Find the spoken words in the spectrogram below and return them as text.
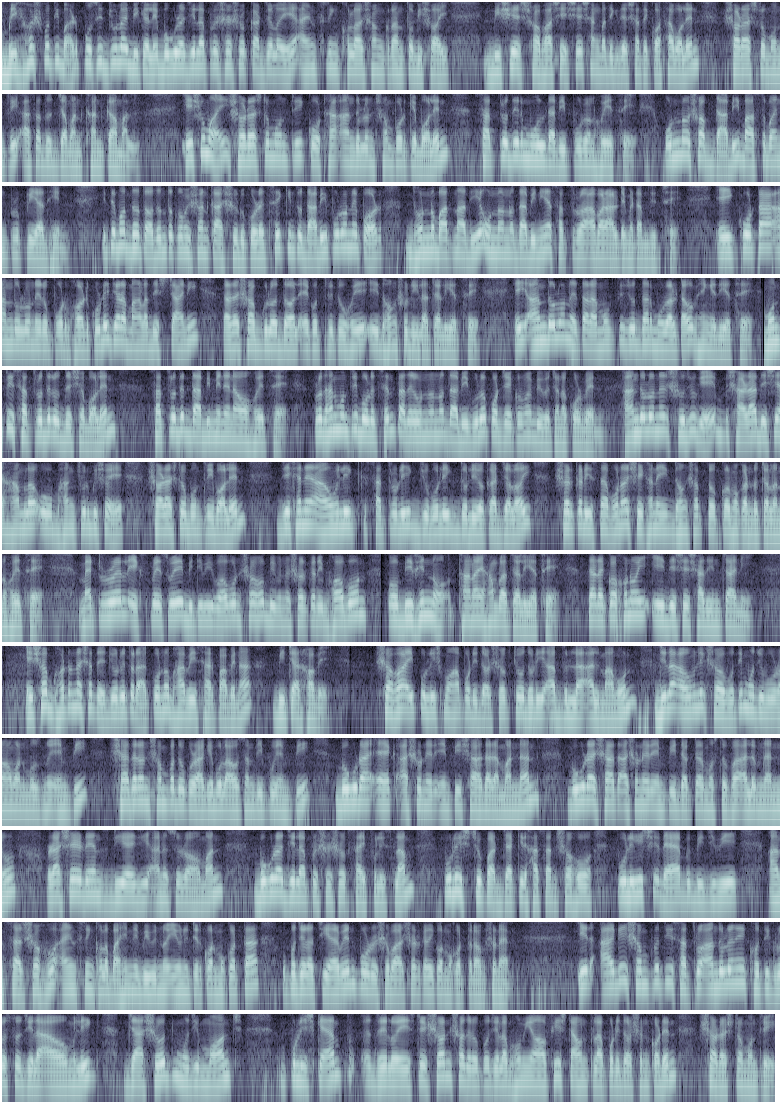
বৃহস্পতিবার পঁচিশ জুলাই বিকালে বগুড়া জেলা প্রশাসক কার্যালয়ে আইন শৃঙ্খলা সংক্রান্ত বিষয় বিশেষ সভা শেষে সাংবাদিকদের সাথে কথা বলেন স্বরাষ্ট্রমন্ত্রী আসাদুজ্জামান খান কামাল। এ সময় স্বরাষ্ট্রমন্ত্রী কোঠা আন্দোলন সম্পর্কে বলেন, ছাত্রদের মূল দাবি পূরণ হয়েছে, অন্য সব দাবি বাস্তবায়ন প্রক্রিয়াধীন। ইতিমধ্যে তদন্ত কমিশন কাজ শুরু করেছে, কিন্তু দাবি পূরণের পর ধন্যবাদ না দিয়ে অন্যান্য দাবি নিয়ে ছাত্ররা আবার আলটিমেটাম দিচ্ছে। এই কোটা আন্দোলনের উপর ভর করে যারা বাংলাদেশ চায়নি, তারা সবগুলো দল একত্রিত হয়ে এই ধ্বংসলীলা চালিয়েছে। এই আন্দোলনে তারা মুক্তিযোদ্ধার মুরালটাও ভেঙে দিয়েছে। মন্ত্রী ছাত্রদের উদ্দেশ্যে বলেন ছাত্রদের দাবি মেনে নেওয়া হয়েছে। প্রধানমন্ত্রী বলেছেন, তাদের অন্যান্য দাবিগুলো পর্যায়ক্রমে বিবেচনা করবেন। আন্দোলনের সুযোগে সারা দেশে হামলা ও ভাঙচুর বিষয়ে স্বরাষ্ট্রমন্ত্রী বলেন, যেখানে আওয়ামী লীগ, ছাত্রলীগ, যুবলীগ, দলীয় কার্যালয়, সরকারি স্থাপনা, সেখানেই ধ্বংসাত্মক কর্মকাণ্ড চালানো হয়েছে। মেট্রো রেল, এক্সপ্রেসওয়ে, বিটিভি ভবন সহ বিভিন্ন সরকারি ভবন ও বিভিন্ন থানায় হামলা চালিয়েছে। তারা কখনোই এই দেশে স্বাধীন চায়নি। এসব ঘটনার সাথে জড়িতরা কোনোভাবেই ছাড় পাবে না বিচার হবে। সভায় পুলিশ মহাপরিদর্শক চৌধুরী আবদুল্লাহ আল মামুন, জেলা আওয়ামী লীগ সভাপতি মুজিবুর রহমান মজনু এমপি, সাধারণ সম্পাদক রাগিবুল আহসান রিপু এমপি, বগুড়া এক আসনের এমপি শাহদারা মান্নান, বগুড়া সাত আসনের MP doctor Mostafa Alam Nannu Rajshahi range DIG Anisur Rahman, Bogura জেলা প্রশাসক সাইফুল ইসলাম, পুলিশ সুপার জাকির হাসান সহ পুলিশ, র্যাব, বিজিবি, আনসার সহ আইন শৃঙ্খলা বাহিনীর বিভিন্ন ইউনিটের কর্মকর্তা, উপজেলা চেয়ারম্যান, পৌরসভা সরকারি কর্মকর্তারা অংশ নেন। এর আগে সম্প্রতি ছাত্র আন্দোলনে ক্ষতিগ্রস্ত জেলা আওয়ামী লীগ, জাসদ, মুজিব মঞ্চ, পুলিশ ক্যাম্প, রেলওয়ে স্টেশন, সদর উপজেলা ভূমি অফিস, টাউন ক্লাব পরিদর্শন করেন স্বরাষ্ট্রমন্ত্রী।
